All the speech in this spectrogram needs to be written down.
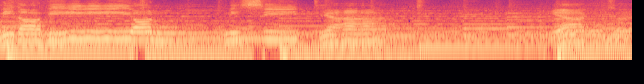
midagi on, mis siit jääb, jäägu see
